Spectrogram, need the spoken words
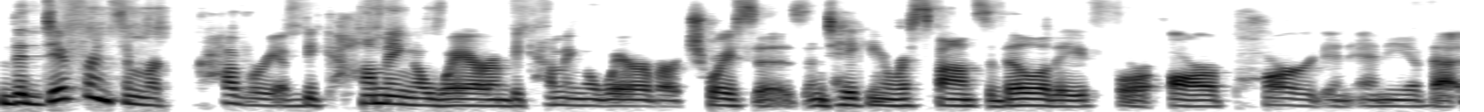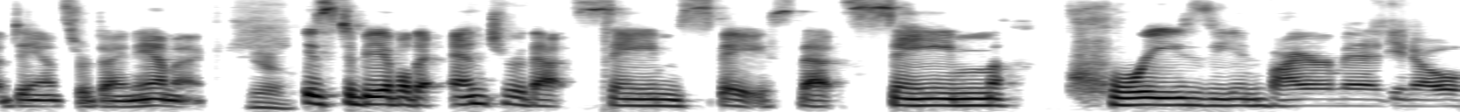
The difference in recovery of becoming aware and becoming aware of our choices and taking responsibility for our part in any of that dance or dynamic Yeah. is to be able to enter that same space, that same crazy environment, you know,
